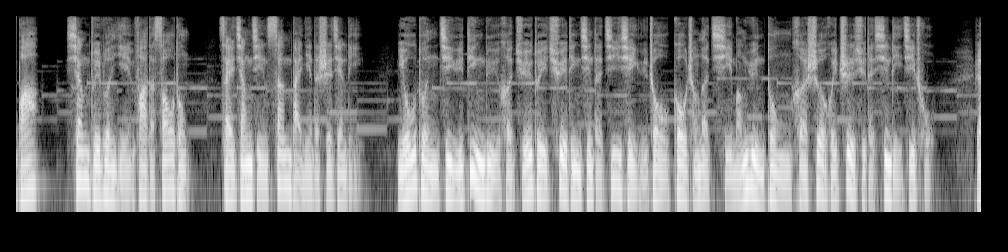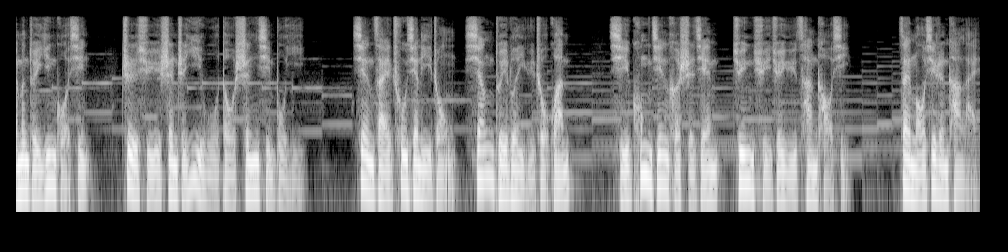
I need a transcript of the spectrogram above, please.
八相对论引发的骚动，在将近三百年的时间里，牛顿基于定律和绝对确定性的机械宇宙构成了启蒙运动和社会秩序的心理基础。人们对因果性、秩序甚至义务都深信不疑。现在出现了一种相对论宇宙观，其空间和时间均取决于参考系。在某些人看来，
